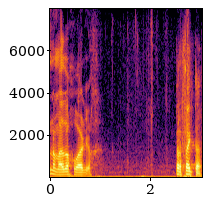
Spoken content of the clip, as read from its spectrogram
Uno más va a jugar yo. Perfecto.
